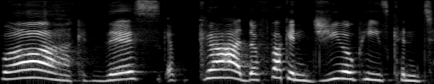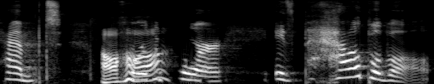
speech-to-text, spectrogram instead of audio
Fuck this. God, the fucking GOP's contempt Uh for the poor is palpable.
